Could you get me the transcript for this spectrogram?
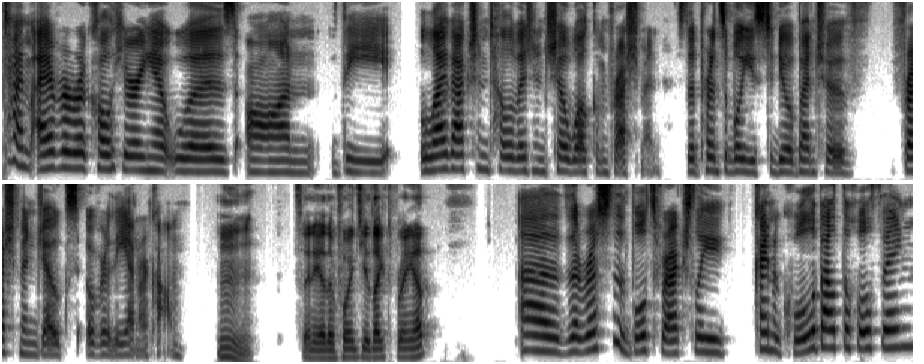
time I ever recall hearing it was on the live action television show Welcome Freshmen. So the principal used to do a bunch of freshman jokes over the intercom. Hmm. So any other points you'd like to bring up? Uh, the rest of the bolts were actually kind of cool about the whole thing.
